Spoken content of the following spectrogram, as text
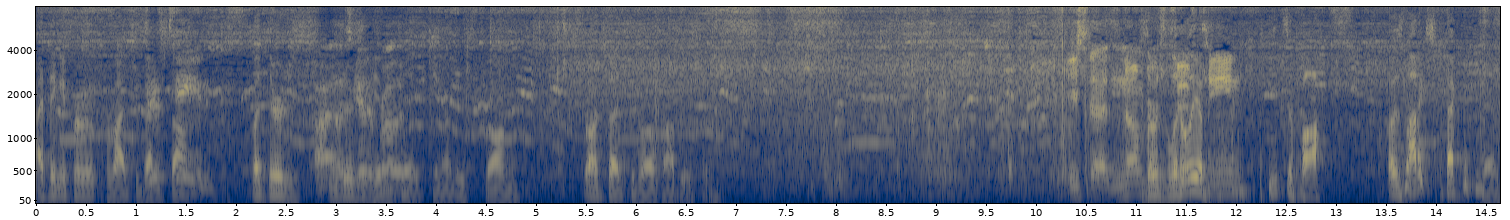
I think it pro- provides for better 15. stuff. But there's All right, there's a it, give and take. You know, there's strong strong sides to both, obviously. He said number So it's literally 15. a pizza box. I was not expecting this.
